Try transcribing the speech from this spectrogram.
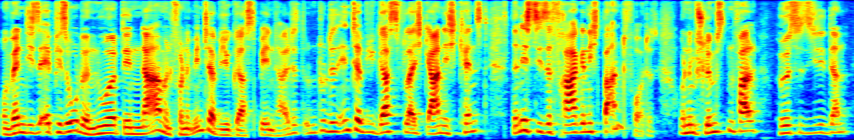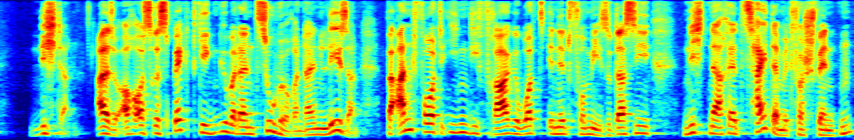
Und wenn diese Episode nur den Namen von einem Interviewgast beinhaltet und du den Interviewgast vielleicht gar nicht kennst, dann ist diese Frage nicht beantwortet. Und im schlimmsten Fall hörst du sie dir dann nicht an. Also auch aus Respekt gegenüber deinen Zuhörern, deinen Lesern, beantworte ihnen die Frage What's in it for me, sodass sie nicht nachher Zeit damit verschwenden,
